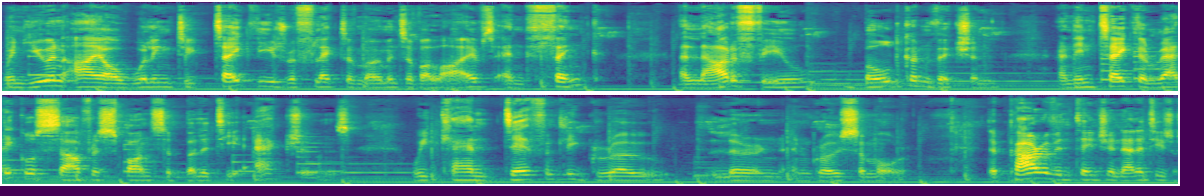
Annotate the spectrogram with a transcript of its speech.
When you and I are willing to take these reflective moments of our lives and think, allow to feel, build conviction, and then take the radical self responsibility actions, we can definitely grow, learn, and grow some more. The power of intentionality is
